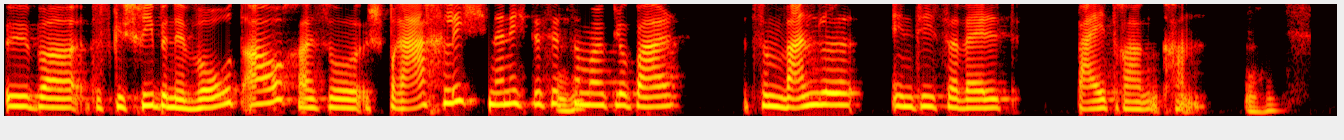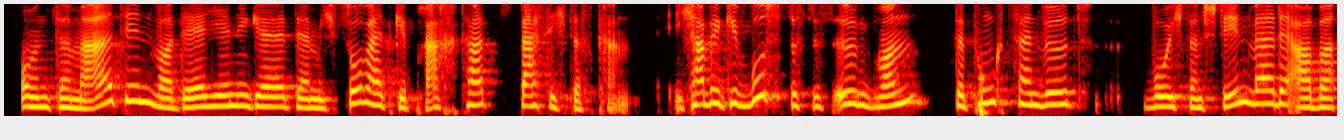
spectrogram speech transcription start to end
über das geschriebene Wort auch, also sprachlich nenne ich das jetzt mhm. einmal global, zum Wandel in dieser Welt beitragen kann. Mhm. Und der Martin war derjenige, der mich so weit gebracht hat, dass ich das kann. Ich habe gewusst, dass das irgendwann der Punkt sein wird, wo ich dann stehen werde. Aber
